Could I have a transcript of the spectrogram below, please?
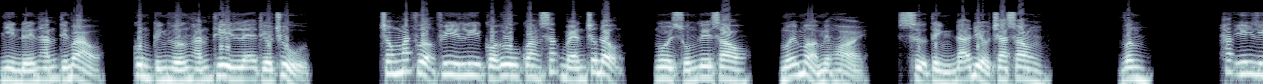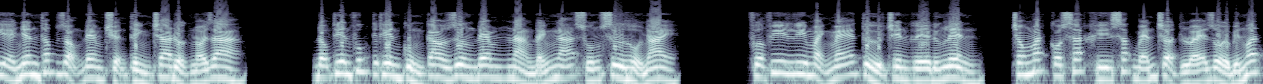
nhìn đến hắn tiến vào, cung kính hướng hắn thi lễ thiếu chủ. Trong mắt Phượng Phi Ly có ưu quang sắc bén chớp động, ngồi xuống ghế sau, mới mở miệng hỏi, sự tình đã điều tra xong. Vâng. Hắc Y Ghi nhân thấp giọng đem chuyện tình tra được nói ra. Động Thiên Phúc Tiết Thiên cùng Cao Dương đem nàng đánh ngã xuống sư hổ nhai. Phượng Phi Ly mạnh mẽ từ trên ghế đứng lên, trong mắt có sát khí sắc bén chợt lóe rồi biến mất.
